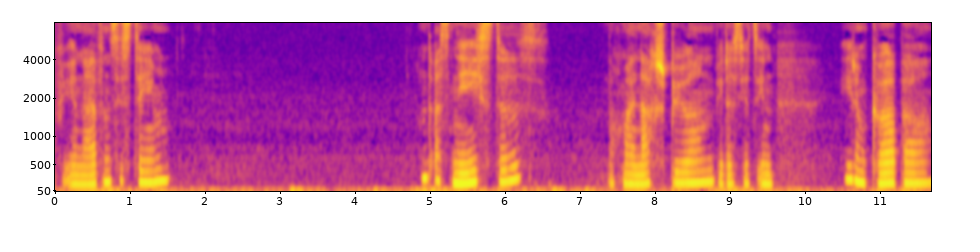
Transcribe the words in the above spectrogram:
für ihr Nervensystem. Und als nächstes nochmal nachspüren, wie das jetzt in ihrem Körper,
